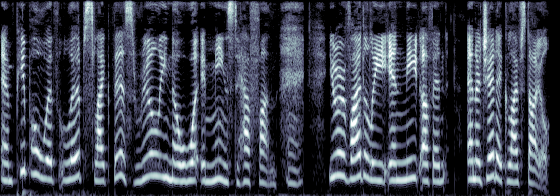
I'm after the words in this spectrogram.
and people with lips like this really know what it means to have fun. You are vitally in need of an energetic lifestyle,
